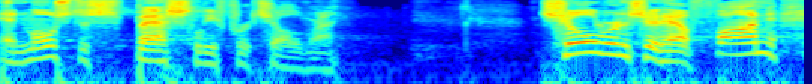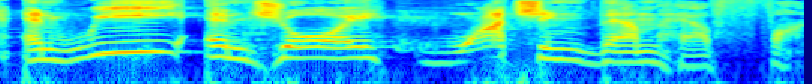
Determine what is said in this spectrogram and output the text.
and most especially for children. Children should have fun, and we enjoy watching them have fun.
